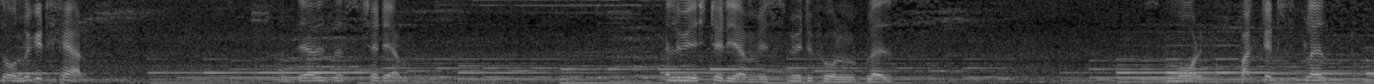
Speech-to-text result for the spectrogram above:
So look at here. And there is the stadium. LB Stadium is beautiful place. It's more affected place.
